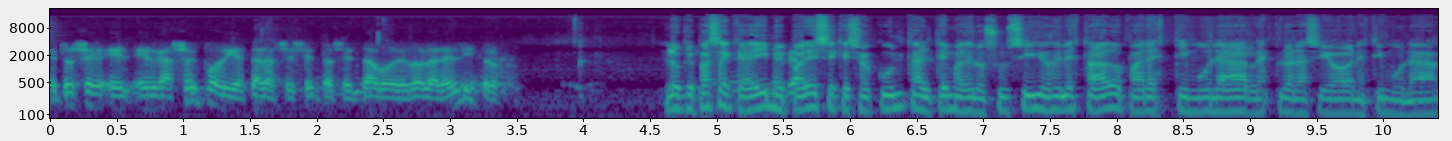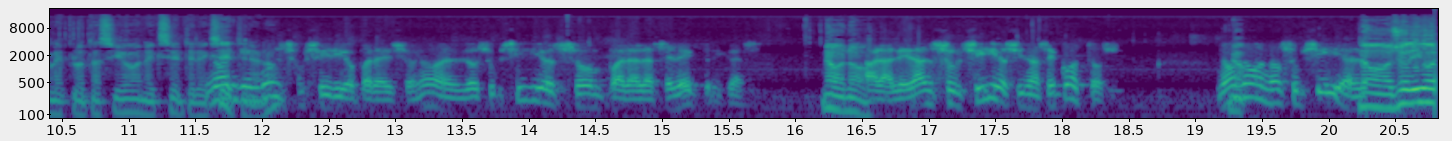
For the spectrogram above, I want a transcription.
Entonces, el, el gasoil podía estar a 60 centavos de dólar el litro. Lo que pasa es que ahí me parece que se oculta el tema de los subsidios del Estado para estimular la exploración, estimular la explotación, etcétera, etcétera. No hay ningún subsidio para eso, ¿no? Los subsidios son para las eléctricas. No, no. Ahora, le dan subsidios sin hacer costos. No, no, no, subsidian. No, yo digo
